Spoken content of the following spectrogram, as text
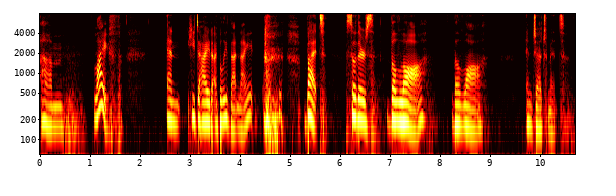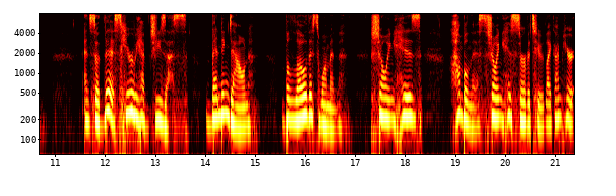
um, life, and he died, I believe, that night. but so there's the law, the law, and judgment. And so, this, here we have Jesus bending down below this woman, showing his humbleness, showing his servitude. Like, I'm here,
